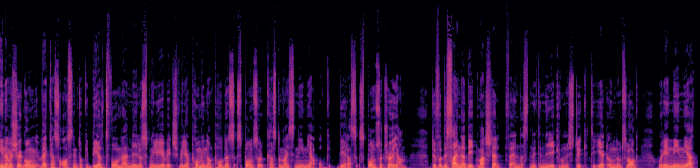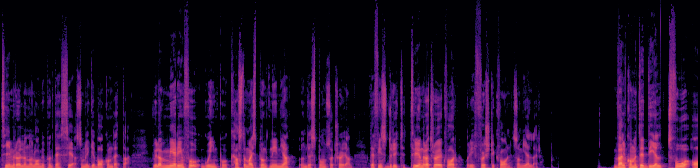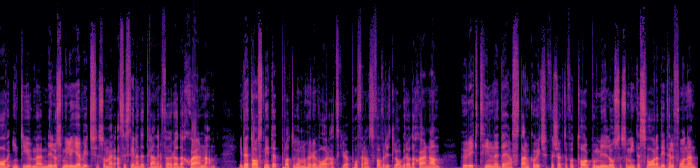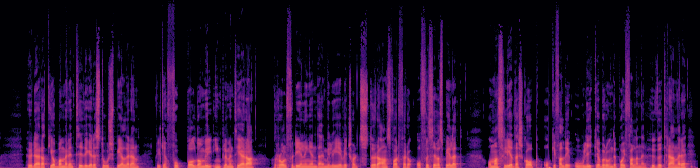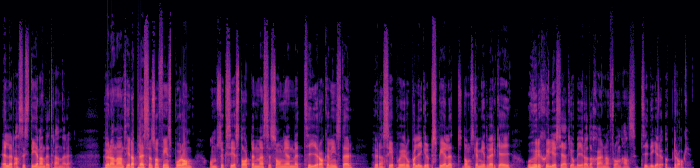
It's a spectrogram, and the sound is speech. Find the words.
Innan vi kör igång veckans avsnitt och del 2 med Milos Miljevic vill jag påminna om poddens sponsor Customize Ninja och deras sponsortröjan. Du får designa ditt matchställ för endast 99 kronor styck till ert ungdomslag och det är Ninja, Teamröllen och laget.se som ligger bakom detta. Vill du ha mer info? Gå in på customize.ninja under sponsortröjan. Det finns drygt 300 tröjor kvar och det är först till kvarn som gäller. Välkommen till del två av intervju med Milos Milojevic som är assisterande tränare för Röda Stjärnan. I detta avsnittet pratar vi om hur det var att skriva på för hans favoritlag Röda Stjärnan, hur det gick till när Dejan Stankovic försökte få tag på Milos som inte svarade i telefonen, hur det är att jobba med den tidigare storspelaren, vilken fotboll de vill implementera, rollfördelningen där Milojevic har ett större ansvar för det offensiva spelet om hans ledarskap och ifall det är olika beroende på ifall han är huvudtränare eller assisterande tränare. Hur han hanterar pressen som finns på dem, om succéstarten med säsongen med 10 raka vinster, hur han ser på Europa League-gruppspelet de ska medverka i och hur det skiljer sig att jobba i Röda Stjärnan från hans tidigare uppdrag.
